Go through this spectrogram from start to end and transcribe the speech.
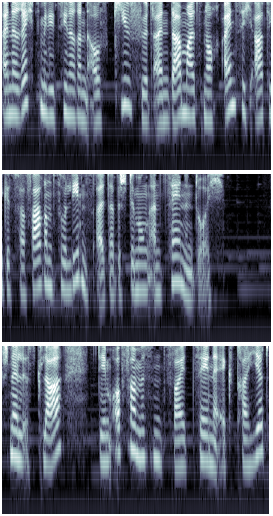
Eine Rechtsmedizinerin aus Kiel führt ein damals noch einzigartiges Verfahren zur Lebensalterbestimmung an Zähnen durch. Schnell ist klar, dem Opfer müssen zwei Zähne extrahiert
